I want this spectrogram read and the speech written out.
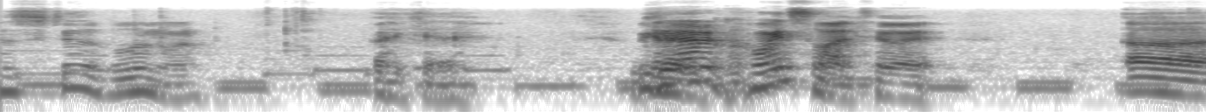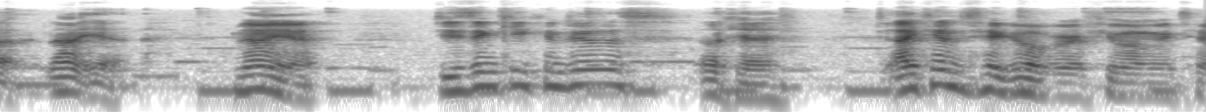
let's do the balloon one. Okay. We Can add a coin slot to it. Uh, not yet. Not yet. Do you think you can do this? Okay. I can take over if you want me to.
